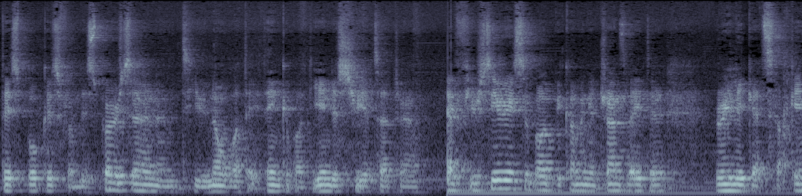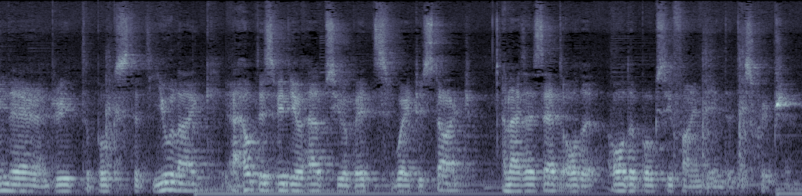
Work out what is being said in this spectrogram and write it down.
this book is from this person and you know what they think about the industry etc if you're serious about becoming a translator really get stuck in there and read the books that you like. I hope this video helps you a bit where to start and as I said, all the, all the books you find in the description.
